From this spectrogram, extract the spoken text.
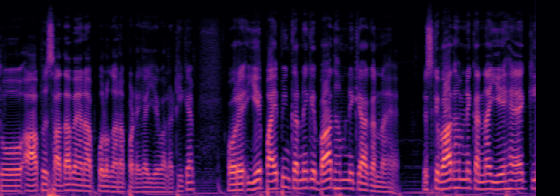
तो आप सादा बैन आपको लगाना पड़ेगा ये वाला, ठीक है? और ये पाइपिंग करने के बाद हमने क्या करना है? इसके बाद हमने करना ये है कि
